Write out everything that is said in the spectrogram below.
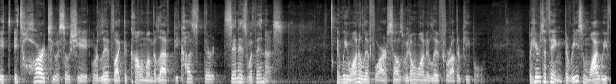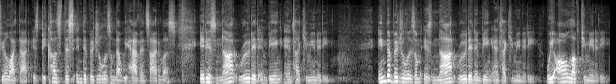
it, it's hard to associate or live like the column on the left because there, sin is within us. And we want to live for ourselves, we don't want to live for other people. But here's the thing the reason why we feel like that is because this individualism that we have inside of us, it is not rooted in being anti community. Individualism is not rooted in being anti community. We all love community.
